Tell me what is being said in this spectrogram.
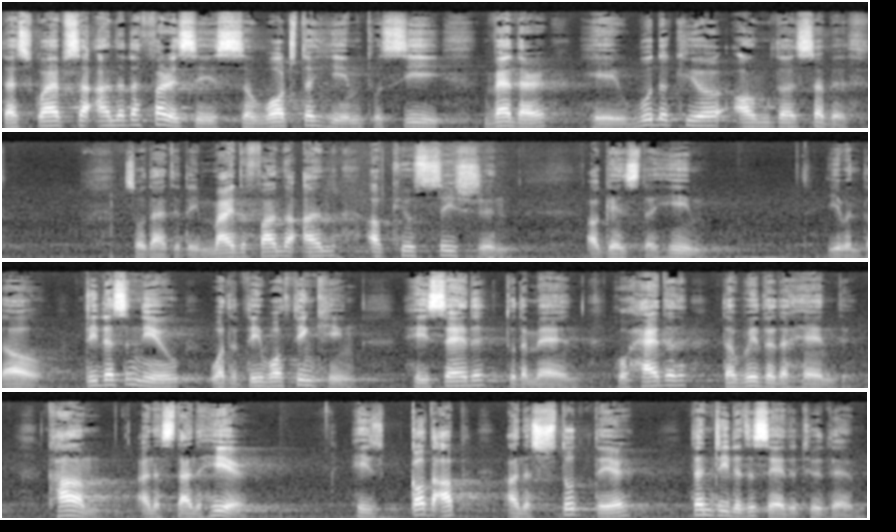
The scribes and the Pharisees watched him to see whether he would cure on the Sabbath, so that they might find an accusation against him. Even though Jesus knew what they were thinking, he said to the man who had the withered hand, Come and stand here. He got up and stood there. Then Jesus said to them,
